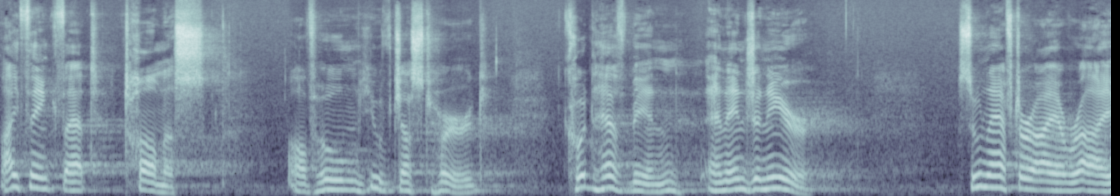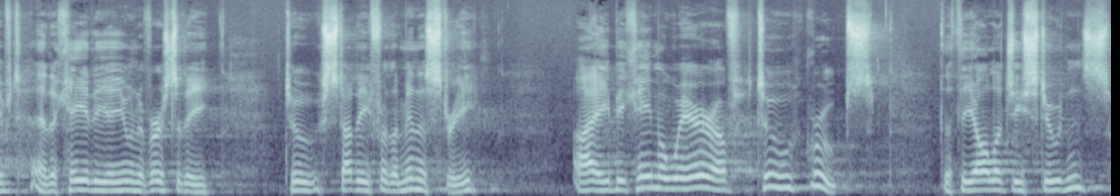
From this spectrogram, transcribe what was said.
I think that Thomas, of whom you've just heard, could have been an engineer Soon after I arrived at Acadia University to study for the ministry, I became aware of two groups the theology students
